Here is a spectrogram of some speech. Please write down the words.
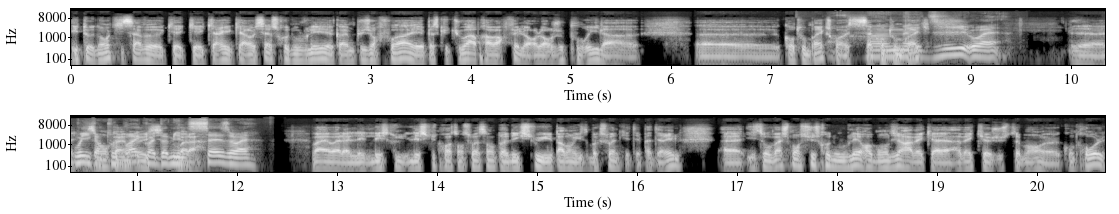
étonnant, qui savent, euh, qui a, qui qui réussi à se renouveler quand même plusieurs fois, et parce que tu vois après avoir fait leur leur jeu pourri là, euh, Quantum Break, je crois, c'est ça Quantum Break. Remedy, ouais. euh, Oui, Quantum Break, ouais, réussi- voilà. 2016, ouais. Ouais, voilà, l'exclu l'exclu 360, euh, l'exclu, pardon, Xbox One qui était pas terrible. Euh, ils ont vachement su se renouveler, rebondir avec euh, avec euh, justement euh, Control.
